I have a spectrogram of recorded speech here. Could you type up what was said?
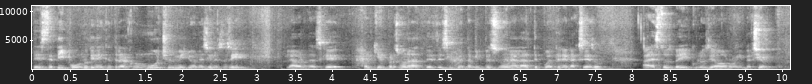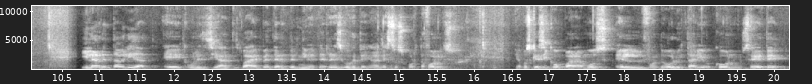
de este tipo uno tiene que entrar con muchos millones y no es así. La verdad es que cualquier persona desde 50 mil pesos en adelante puede tener acceso a estos vehículos de ahorro e inversión. Y la rentabilidad, eh, como les decía antes, va a depender del nivel de riesgo que tengan estos portafolios. Digamos que si comparamos el fondo voluntario con un CDT,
